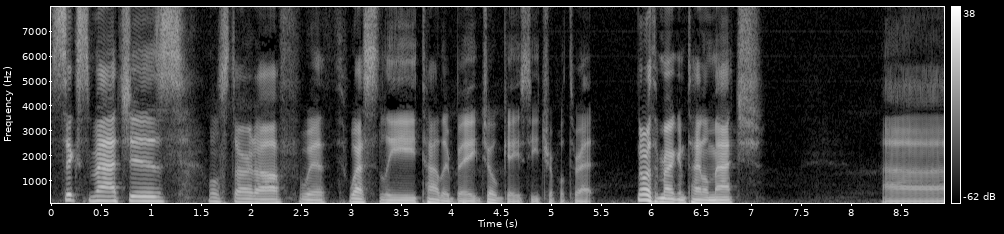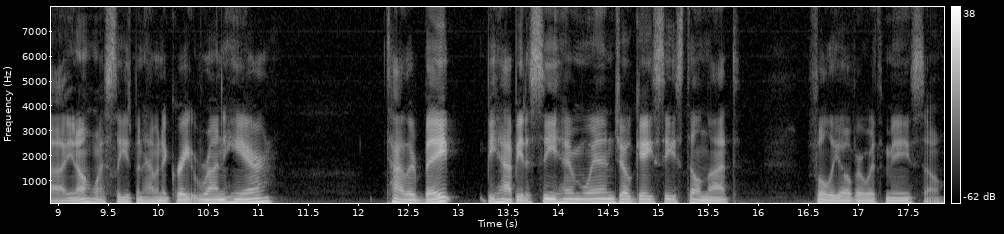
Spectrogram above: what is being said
six matches. We'll start off with Wesley, Tyler Bate, Joe Gacy, triple threat, North American title match. Uh, you know, Wesley's been having a great run here. Tyler Bate, be happy to see him win. Joe Gacy still not fully over with me, so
